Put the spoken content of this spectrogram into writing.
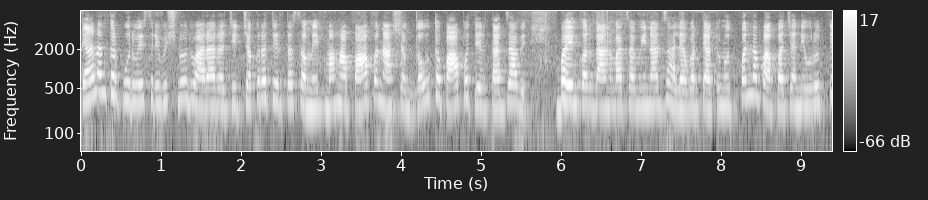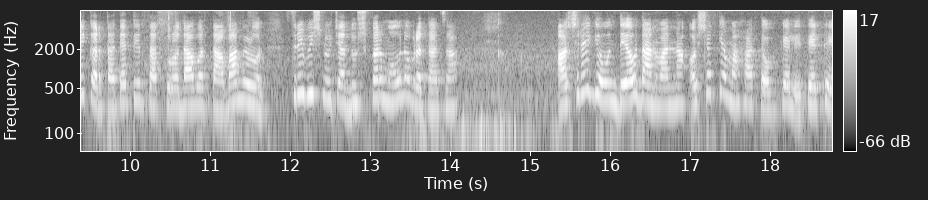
त्यानंतर पूर्वी श्री विष्णूद्वारा रचित चक्रतीर्थ समीप महापापनाशक दौत पापतीर्थात जावे. भयंकर दानवाचा विनाश झाल्यावर त्यातून उत्पन्न पापाच्या निवृत्ती करता त्या तीर्थात क्रोधावर ताबा मिळून श्री विष्णूच्या दुष्कर मौन व्रताचा आश्रय घेऊन देव दानवांना अशक्य महातप केले. तेथे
